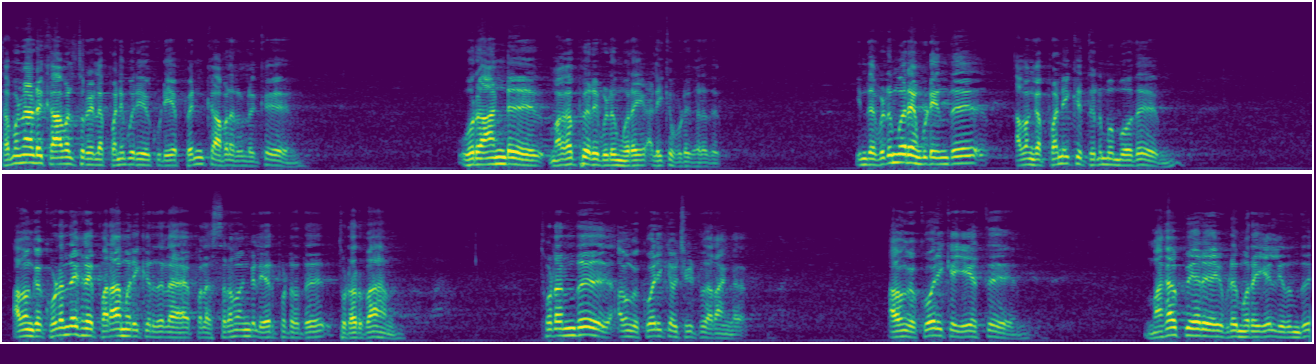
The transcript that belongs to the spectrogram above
தமிழ்நாடு காவல்துறையில பணிபுரியக்கூடிய பெண் காவலர்களுக்கு ஒரு ஆண்டு மகப்பேறு விடுமுறை அளிக்கப்படுகிறது. இந்த விடுமுறை முடிந்து அவங்க பணிக்கு திரும்பும்போது அவங்க குழந்தைகளை பராமரிக்கிறதுல பல சிரமங்கள் ஏற்படுறது தொடர்பாக தொடர்ந்து அவங்க கோரிக்கை வச்சுக்கிட்டு வராங்க. அவங்க கோரிக்கை ஏற்று மகப்பேறு விடுமுறையில் இருந்து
